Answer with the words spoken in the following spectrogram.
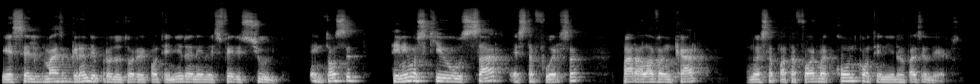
es el más grande productor de contenido en el hemisferio sur. Tenemos que usar esta fuerza para alavancar nuestra plataforma con contenidos brasileños.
